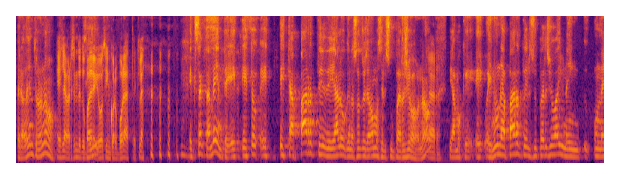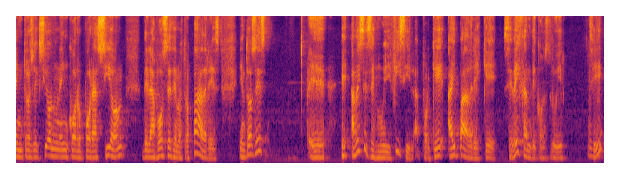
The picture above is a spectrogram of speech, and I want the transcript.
pero adentro no. Es la versión de tu padre Sí. que vos incorporaste, claro. Exactamente, es- esto, es- esta parte de algo que nosotros llamamos el super yo, ¿no? Claro. Digamos que eh, en una parte del super yo hay una, in- una introyección, una incorporación de las voces de nuestros padres. Y entonces, eh, eh, a veces es muy difícil, porque hay padres que se dejan de construir, ¿sí?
